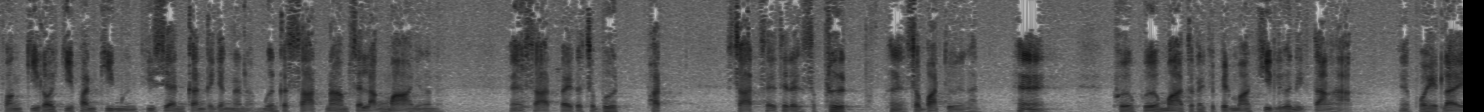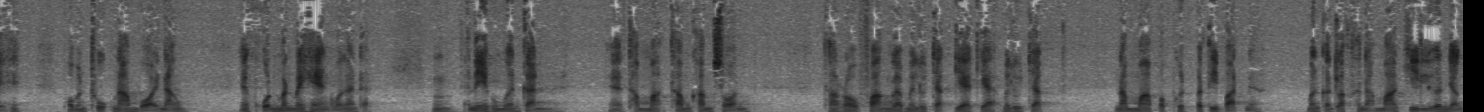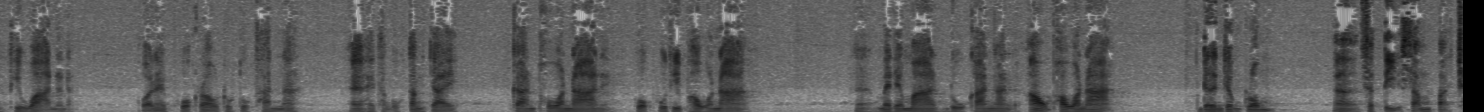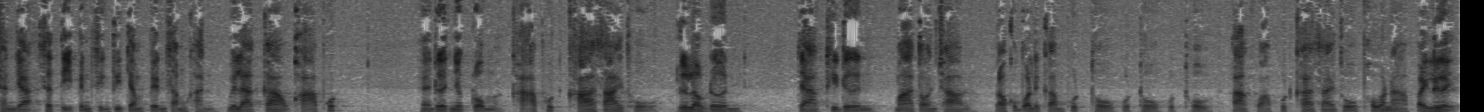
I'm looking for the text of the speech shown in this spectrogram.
ฟังกี่ร้อยกี่พันกี่หมื่นกี่แสนกันก็อย่างนั้นแหละเหมือนกับสาดน้ำใส่หลังหมาอย่างนั้นสาดไปก็สะบืดผัดสาดใส่ทีไรก็สะพืดสะบัดอยู่อย่างนั้นเผลอเผลอหมาตอนนั้นจะเป็นหมาขี้เลื้อนอีกต่างหากเพราะเหตุไรเพราะมันถูกน้ำบ่อยหนังขนมันไม่แห้งเหมือนกันแต่อันนี้ก็เหมือนกันธรรมะทำคำสอน ถ้าเราฟังแล้วไม่รู้จักแยกแยะ ไม่รู้จักนำมาประพฤติปฏิบัติเนี่ย มันก็ลักษณะหมาขี้เลื้อนอย่างที่ว่านั่นแหะขอให้พวกเราทุก ๆท่านนะให้ทั้งอกตั้งใจ การภาวนาเนี่ย พวกผู้ที่ภาวนาไม่ได้มาดูการงาน เอ้าภาวนา เดินจงกรมสติสัมปชัญญะ สติเป็นสิ่งที่จำเป็นสำคัญ เวลาก้าวขาพุทธเดินโยกลมขาพุทธขาซ้ายโถหรือเราเดิน จากที่เดินมาตอนเช้า เราก็บริกรรมพุทโธ พุทโธ พุทโธขาขวาพุทขาซ้ายโธภาวนาไปเรื่อย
